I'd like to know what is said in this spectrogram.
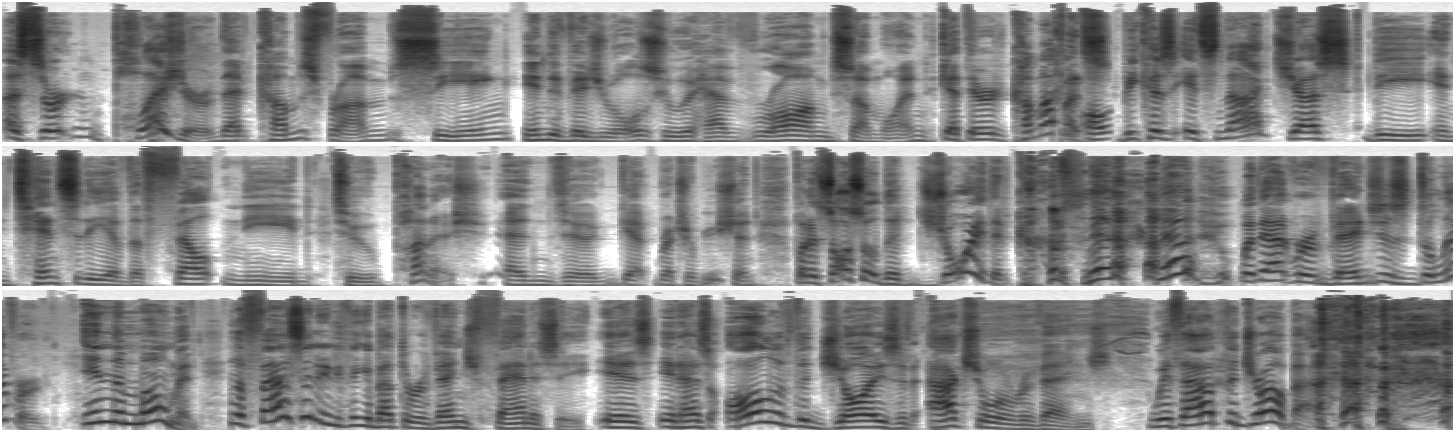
a certain pleasure that comes from seeing individuals who have wronged someone get their comeuppance. Oh. Because it's not just the intensity of the felt need to punish and to get retribution, but it's also the joy that comes when that revenge is delivered. In the moment. The fascinating thing about the revenge fantasy is it has all of the joys of actual revenge without the drawback.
